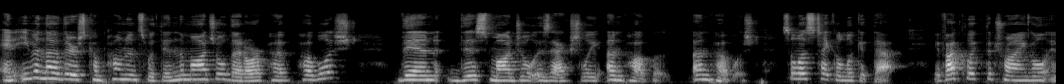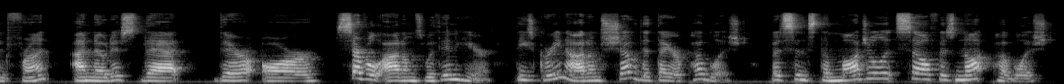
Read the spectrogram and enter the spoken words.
And even though there's components within the module that are pub published, then this module is actually unpub unpublished. So let's take a look at that. If I click the triangle in front, I notice that there are several items within here. These green items show that they are published, but since the module itself is not published,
